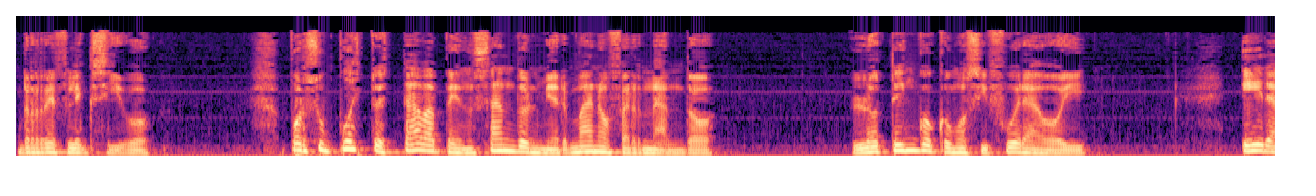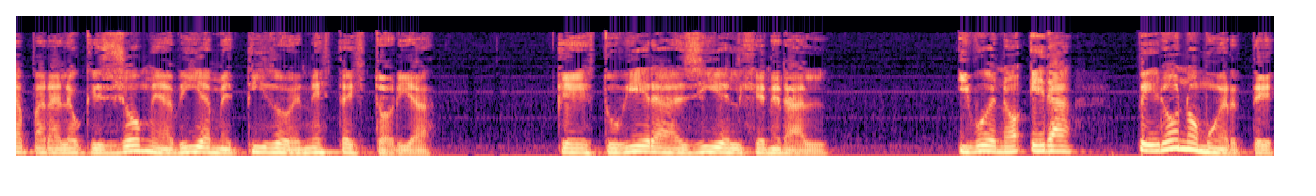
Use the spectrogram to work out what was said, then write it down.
reflexivo. Por supuesto estaba pensando en mi hermano Fernando. Lo tengo como si fuera hoy. Era para lo que yo me había metido en esta historia, que estuviera allí el general. Y bueno, era Perón o muerte,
